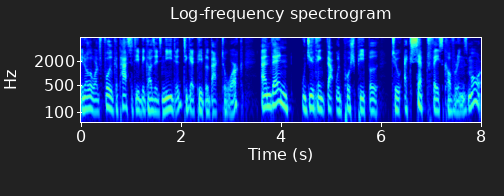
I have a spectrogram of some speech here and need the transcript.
In other words, full capacity because it's needed to get people back to work? And then would you think that will push people to accept face coverings more?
